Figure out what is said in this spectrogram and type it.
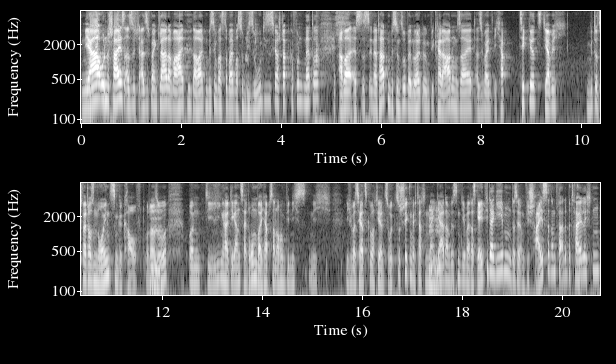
Ja, ohne Scheiß. Also ich, also ich meine, klar, da war halt, da war halt ein bisschen was dabei, was sowieso dieses Jahr stattgefunden hätte. Aber es ist in der Tat ein bisschen so, wenn du halt irgendwie, keine Ahnung, seit, also ich meine, ich habe Tickets, die habe ich Mitte 2019 gekauft oder Mhm. so. Und die liegen halt die ganze Zeit rum, weil ich habe es dann auch irgendwie nicht, nicht nicht übers Herz gebracht, die halt zurückzuschicken, weil ich dachte, Mhm. ja, dann müssen die mal das Geld wiedergeben. Das ist ja irgendwie scheiße dann für alle Beteiligten.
